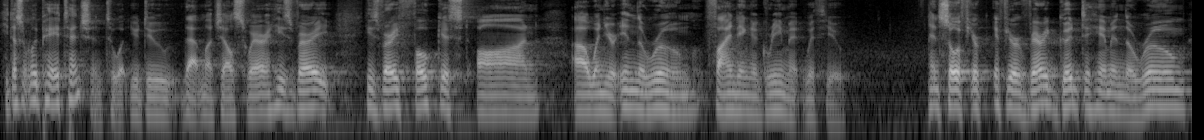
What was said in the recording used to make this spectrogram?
he doesn't really pay attention to what you do that much elsewhere. And he's very, he's very focused on uh, when you're in the room finding agreement with you. And so if you're, if you're very good to him in the room,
